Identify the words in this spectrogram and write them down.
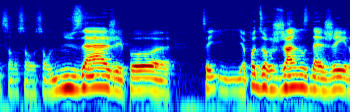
son, son, son, usage est pas il n'y a pas d'urgence d'agir.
